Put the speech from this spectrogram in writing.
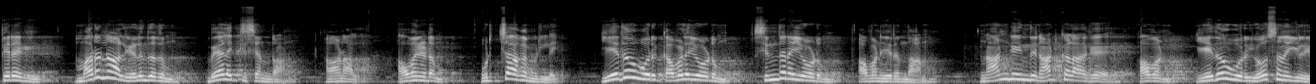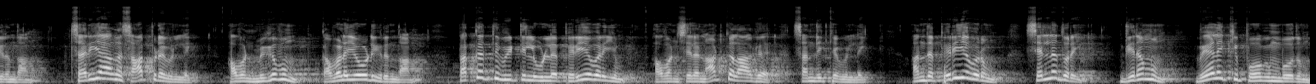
பிறகு மறுநாள் எழுந்ததும் வேலைக்கு சென்றான். ஆனால் அவனிடம் உற்சாகம் இல்லை ஏதோ ஒரு கவலையோடும் சிந்தனையோடும் அவன் இருந்தான். நான்கைந்து நாட்களாக அவன் ஏதோ ஒரு யோசனையில் இருந்தான். சரியாக சாப்பிடவில்லை. அவன் மிகவும் கவலையோடு இருந்தான். பக்கத்து வீட்டில் உள்ள பெரியவரையும் அவன் சில நாட்களாக சந்திக்கவில்லை. அந்த பெரியவரும் செல்லதுரை தினமும் வேலைக்கு போகும்போதும்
